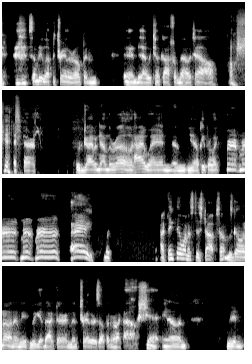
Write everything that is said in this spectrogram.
Somebody left the trailer open, and uh, we took off from the hotel. Oh shit. And we're driving down the road highway, and and you know people are like, "Meow, meow, meow, meow." "Hey!" Like, I think they want us to stop. Something's going on, and we we get back there, and the trailer is open. We're like, "Oh shit!" You know, and we didn't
